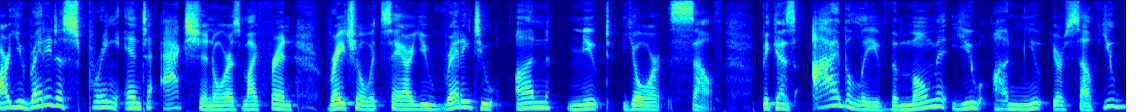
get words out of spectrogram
Are you ready to spring into action? Or, as my friend Rachel would say, are you ready to unmute yourself? Because I believe the moment you unmute yourself, you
